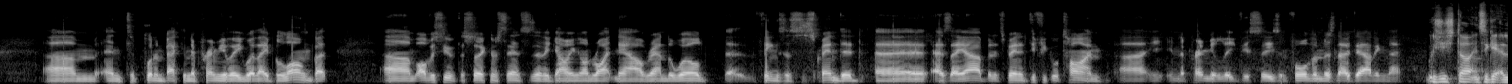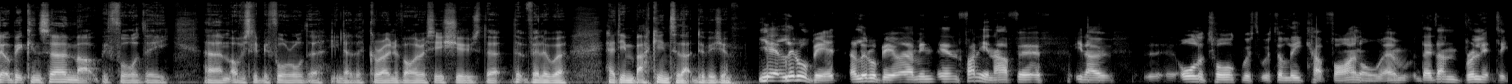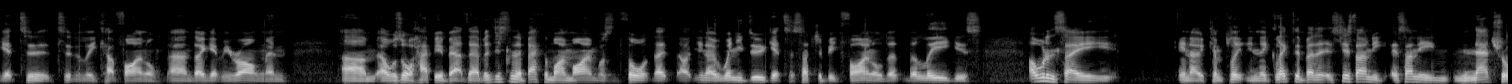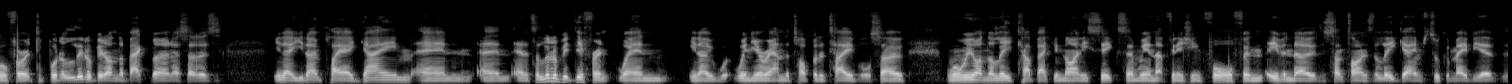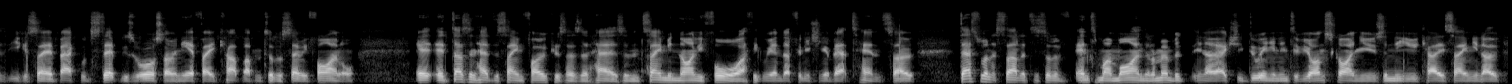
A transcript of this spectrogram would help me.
um, and to put them back in the Premier League where they belong, but Um, obviously, with the circumstances that are going on right now around the world, uh, things are suspended uh, as they are. But it's been a difficult time uh, in, the Premier League this season for them. There's no doubting that. Was you starting to get a little bit concerned, Mark, before the um, obviously before all the you know the coronavirus issues that that Villa were heading back into that division? Yeah, a little bit, a little bit. I mean, and funny enough, if you know all the talk with, with the League Cup final, and they've done brilliant to get to, to the League Cup final. Uh, don't get me wrong, and um, I was all happy about that. But just in the back of my mind was the thought that uh, you know when you do get to such a big final, that the league is, I wouldn't say, you know, completely neglected, but it's just only it's only natural for it to put a little bit on the back burner. So there's, you know, you don't play a game, and and and it's a little bit different when you know, when you're around the top of the table. So when we won the League Cup back in '96 and we end up finishing fourth, and even though sometimes the league games took a, maybe a you could say a backward step because we're also in the FA Cup up until the semi final. It, it, doesn't have the same focus as it has, and same in '94. I think we end up finishing about 10th. So that's when it started to sort of enter my mind. And I remember, you know, actually doing an interview on Sky News in the UK saying, you know,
